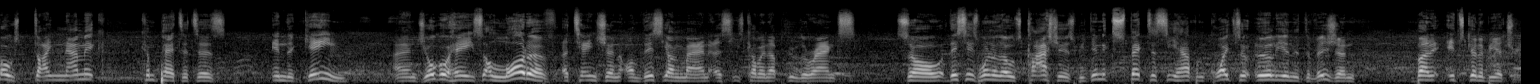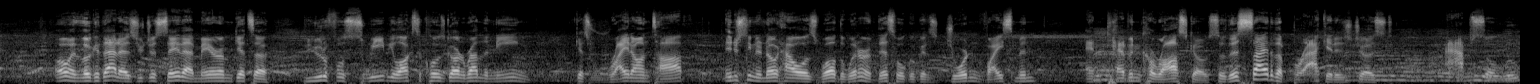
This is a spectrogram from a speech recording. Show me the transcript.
most dynamic competitors in the game. And Diogo Reis, a lot of attention on this young man as he's coming up through the ranks. So this is one of those clashes we didn't expect to see happen quite so early in the division, but it's going to be a treat. Oh, and look at that. As you just say that, Meyram gets a beautiful sweep. He locks the close guard around the knee and gets right on top. Interesting to note how, as well, the winner of this will go against Jordan Weissman and Kevin Carrasco. So this side of the bracket is just absolutely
